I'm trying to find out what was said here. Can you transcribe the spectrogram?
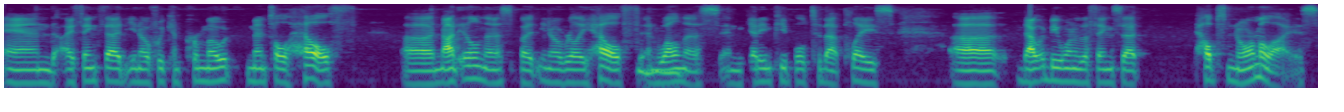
And I think that, you know, if we can promote mental health, uh, not illness, but, you know, really health mm-hmm. and wellness and getting people to that place, uh, that would be one of the things that helps normalize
